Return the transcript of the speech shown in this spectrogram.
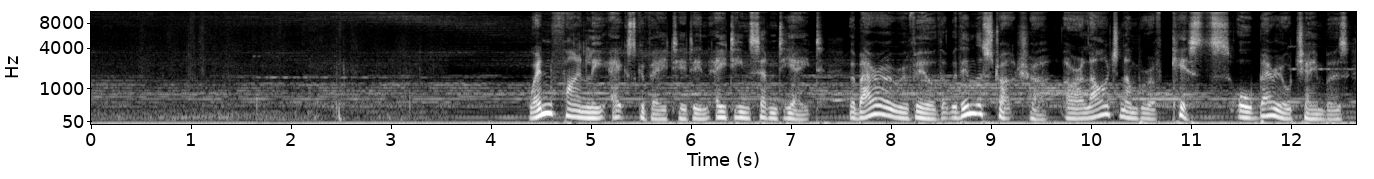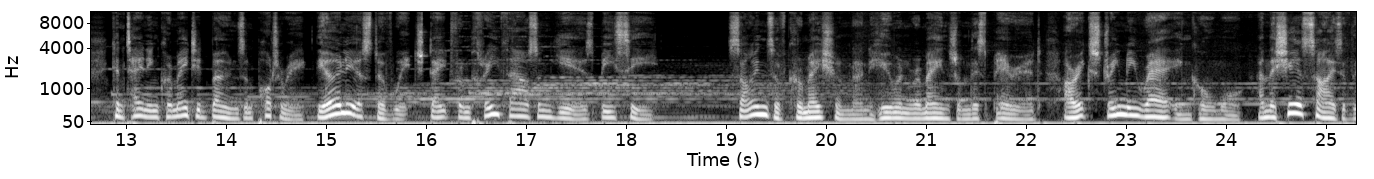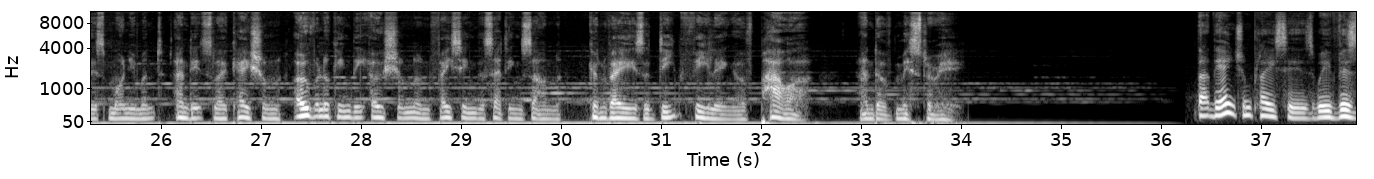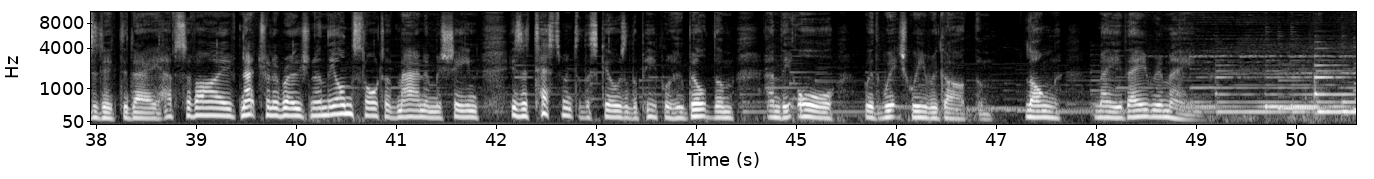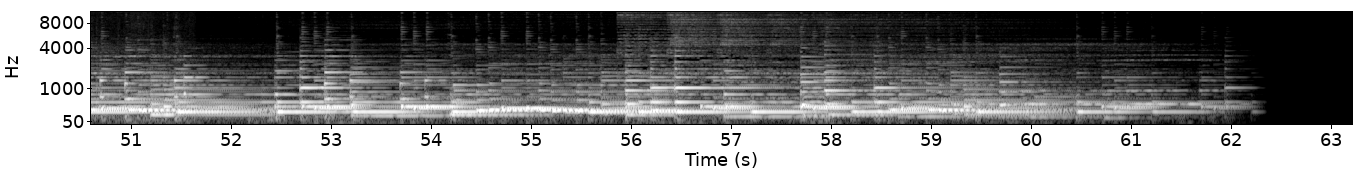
When finally excavated in 1878, the barrow revealed that within the structure are a large number of kists or burial chambers containing cremated bones and pottery, the earliest of which date from 3000 years BC. Signs of cremation and human remains from this period are extremely rare in Cornwall, and the sheer size of this monument and its location, overlooking the ocean and facing the setting sun, conveys a deep feeling of power and of mystery that the ancient places we've visited today have survived natural erosion and the onslaught of man and machine is a testament to the skills of the people who built them and the awe with which we regard them. Long may they remain.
